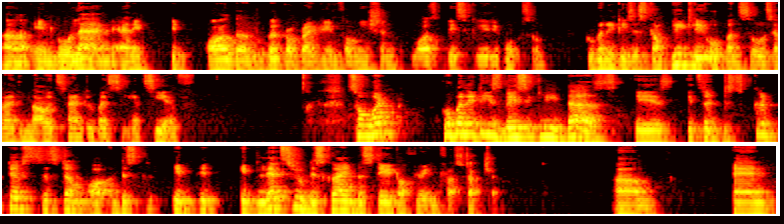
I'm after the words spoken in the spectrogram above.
uh, in Golang, and it, it all the Google proprietary information was basically removed. So Kubernetes is completely open source, and I think now it's handled by CNCF. So what Kubernetes basically does is it's a descriptive system, or it, it, it lets you describe the state of your infrastructure. Um, and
